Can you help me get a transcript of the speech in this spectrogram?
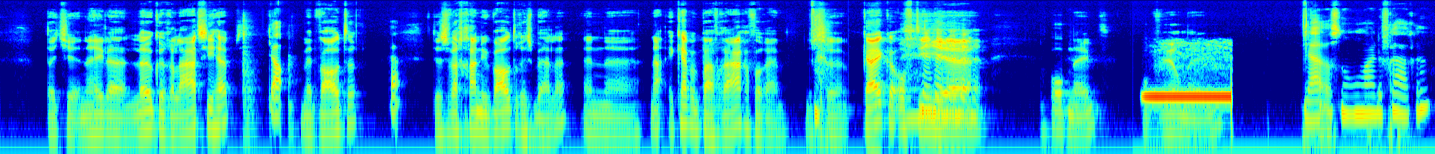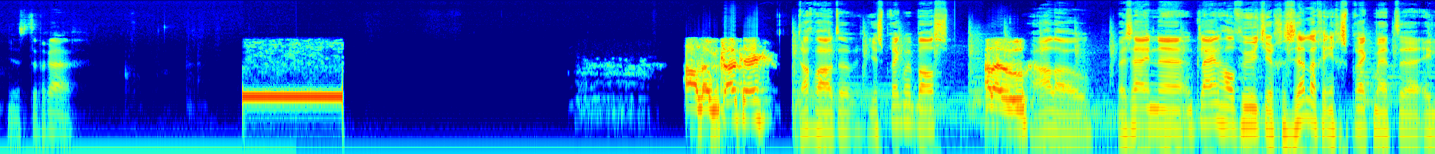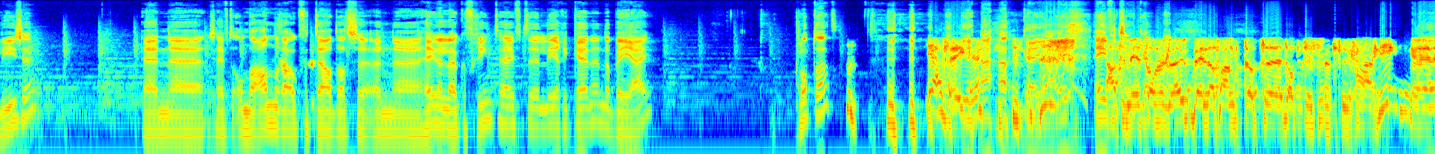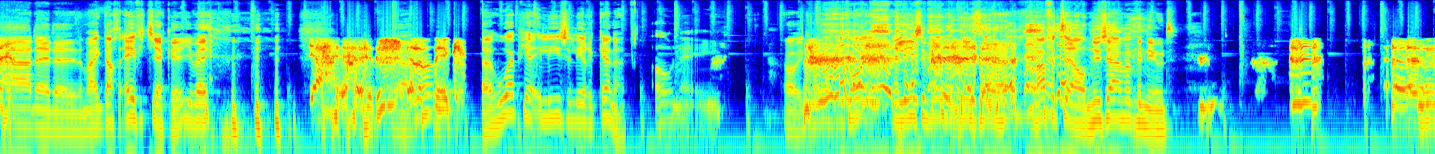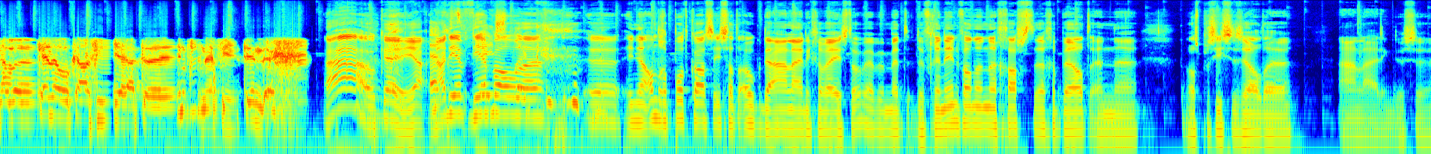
dat je een hele leuke relatie hebt Ja. met Wouter. Ja. Dus we gaan nu Wouter eens bellen. En eh, nou, ik heb een paar vragen voor hem. Dus eh, kijken of die eh, opneemt. Of wil nemen. Ja, dat is nog maar de vraag, hè? Dat is de vraag. Hallo, met Wouter. Dag Wouter, je spreekt met Bas. Hallo. Hallo. Wij zijn eh, een klein half uurtje gezellig in gesprek met eh, Elise. En eh, ze heeft onder andere ook verteld dat ze een eh, hele leuke vriend heeft leren kennen. Dat ben jij. Klopt dat? Ja, zeker. Ja, oké. ja, e- even nou, tenminste, checken. of ik leuk ben, dat hangt, dat, eh, dat is natuurlijk Ja, nee, nee, nee, maar ik dacht even checken. Je weet. ja, ja, ja, dat ben ik. Eh, hoe heb je Elise leren kennen? Oh nee. Oh, ik, ik hoor Elise wil het niet. maar vertel, nu zijn we benieuwd. Eh, nou, we kennen elkaar via het eh, internet, via Tinder. Ah, oké. ja. Nou, die, die hebben we al. eh, eh, in een andere podcast is dat ook de aanleiding geweest hoor. We hebben met de vriendin van een gast gebeld. En eh, het was precies dezelfde aanleiding. Dus. eh,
